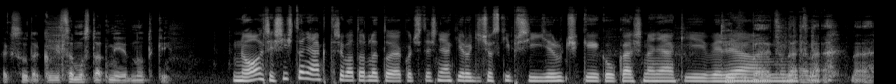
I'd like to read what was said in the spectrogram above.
Tak jsou takový samostatné jednotky. No, řešíš to nějak třeba tohleto, jako čteš nějaký rodičovský příručky, koukáš na nějaký videa? Ty vůbec, ne, ne, ne.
